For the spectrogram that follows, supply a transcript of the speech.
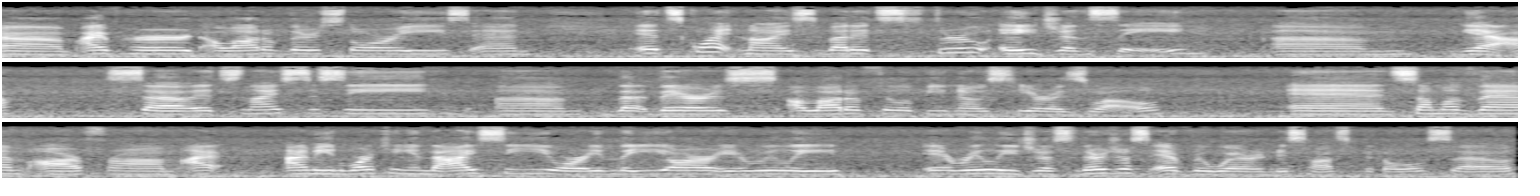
um, I've heard a lot of their stories and it's quite nice but it's through agency um, yeah so it's nice to see um, that there's a lot of Filipinos here as well and some of them are from I I mean working in the ICU or in the ER it really it really just they're just everywhere in this hospital. So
